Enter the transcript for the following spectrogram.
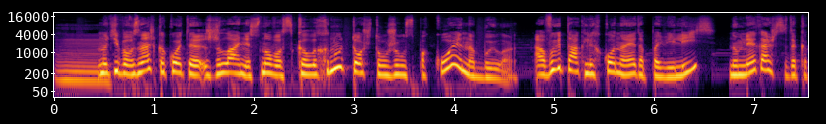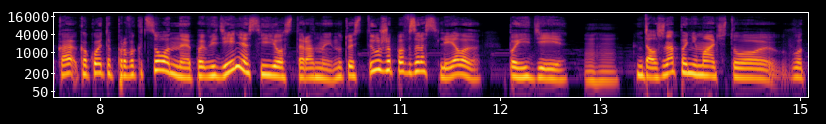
М, Ну, типа, вы знаешь, какое-то желание снова всколыхнуть то, что уже успокоено было, а вы так легко на это повелись. Но мне кажется, это какая- какое-то провокационное поведение с ее стороны. Ну, то есть, ты уже повзрослела, по идее. мгм. Должна понимать, что вот,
